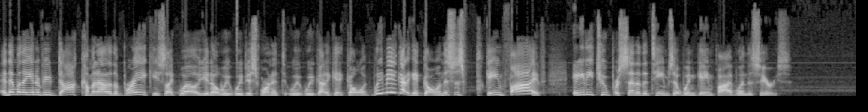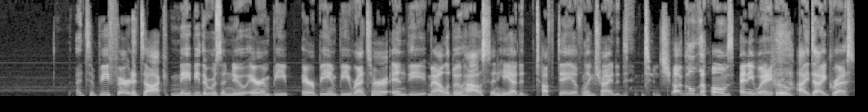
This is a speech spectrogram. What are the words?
And then when they interviewed Doc coming out of the break, he's like, "Well, you know, we, we just weren't. We we got to get going. What do you mean, got to get going? This is Game Five. Eighty-two percent of the teams that win Game Five win the series." Uh, to be fair to Doc, maybe there was a new Airbnb, Airbnb renter in the Malibu house, and he had a tough day of like trying to, to juggle the homes. Anyway, True. I digress.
